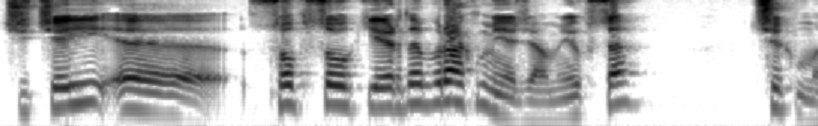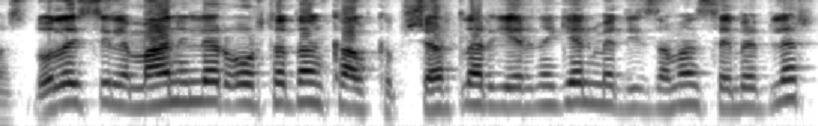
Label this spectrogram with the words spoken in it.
Çiçeği e, sop soğuk yerde bırakmayacağım. Yoksa çıkmaz. Dolayısıyla maniler ortadan kalkıp şartlar yerine gelmediği zaman sebepler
